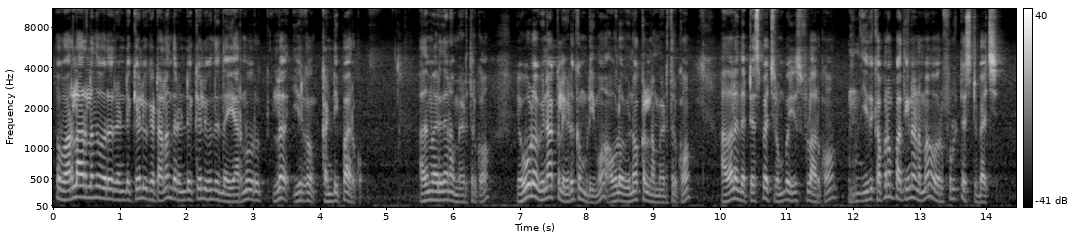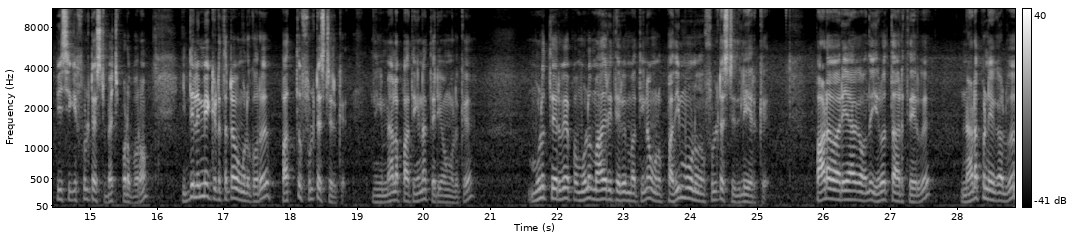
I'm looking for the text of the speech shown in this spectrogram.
இப்போ வரலாறுலேருந்து ஒரு ரெண்டு கேள்வி கேட்டாலும் இந்த ரெண்டு கேள்வி வந்து இந்த இரநூறுல இருக்கும் கண்டிப்பாக இருக்கும். அது மாதிரி தான் நம்ம எடுத்திருக்கோம். எவ்வளோ வினாக்கள் எடுக்க முடியுமோ அவ்வளோ வினாக்கள் நம்ம எடுத்திருக்கோம். அதால் இந்த டெஸ்ட் பேட்ச் ரொம்ப யூஸ்ஃபுல்லாக இருக்கும். இதுக்கப்புறம் பார்த்திங்கன்னா நம்ம ஒரு ஃபுல் டெஸ்ட் பேட்ச் பிசிக்கு ஃபுல் டெஸ்ட் பேட்ச் போட போகிறோம் இதுலேயுமே கிட்டத்தட்ட உங்களுக்கு ஒரு பத்து ஃபுல் டெஸ்ட் இருக்குது நீங்கள் மேலே பார்த்தீங்கன்னா தெரியும் உங்களுக்கு. முழு தேர்வு இப்போ முழு மாதிரி தேர்வு பார்த்திங்கன்னா உங்களுக்கு பதிமூணு ஃபுல் டெஸ்ட் இதுலேயே இருக்குது பாட வாரியாக வந்து இருபத்தாறு தேர்வு நடப்பு நிகழ்வு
